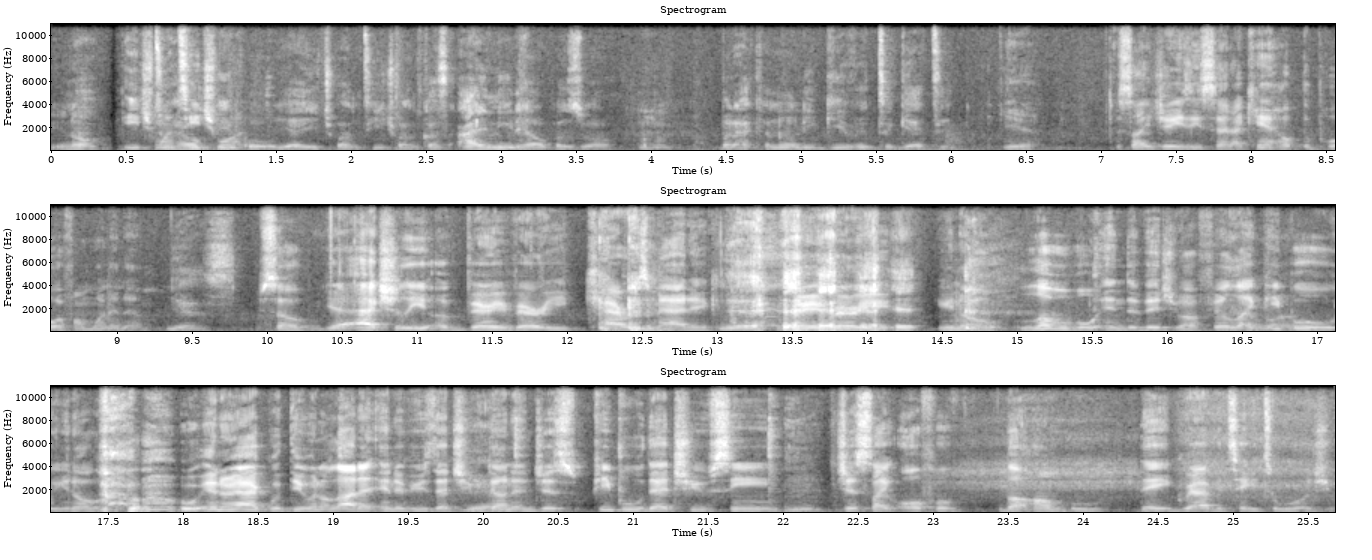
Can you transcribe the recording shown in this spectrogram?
You know, Each one teach one. people. Yeah, each one teach one. Because I need help as well, Mhm. but I can only give it to get it. Yeah. It's like Jay Z said, I can't help the poor if I'm one of them. Yes. So you're actually a very, very charismatic, Yeah. very, very, you know, lovable individual. I feel like people, you know, who interact with you in a lot of interviews that you've Yeah. done and just people that you've seen Mm. just like off of the humble, they gravitate towards you.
